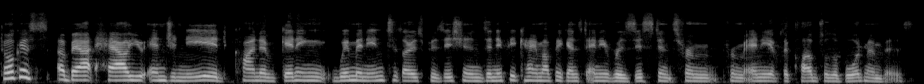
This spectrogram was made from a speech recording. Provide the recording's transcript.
Talk us about how you engineered kind of getting women into those positions and if you came up against any resistance from from any of the clubs or the board members.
